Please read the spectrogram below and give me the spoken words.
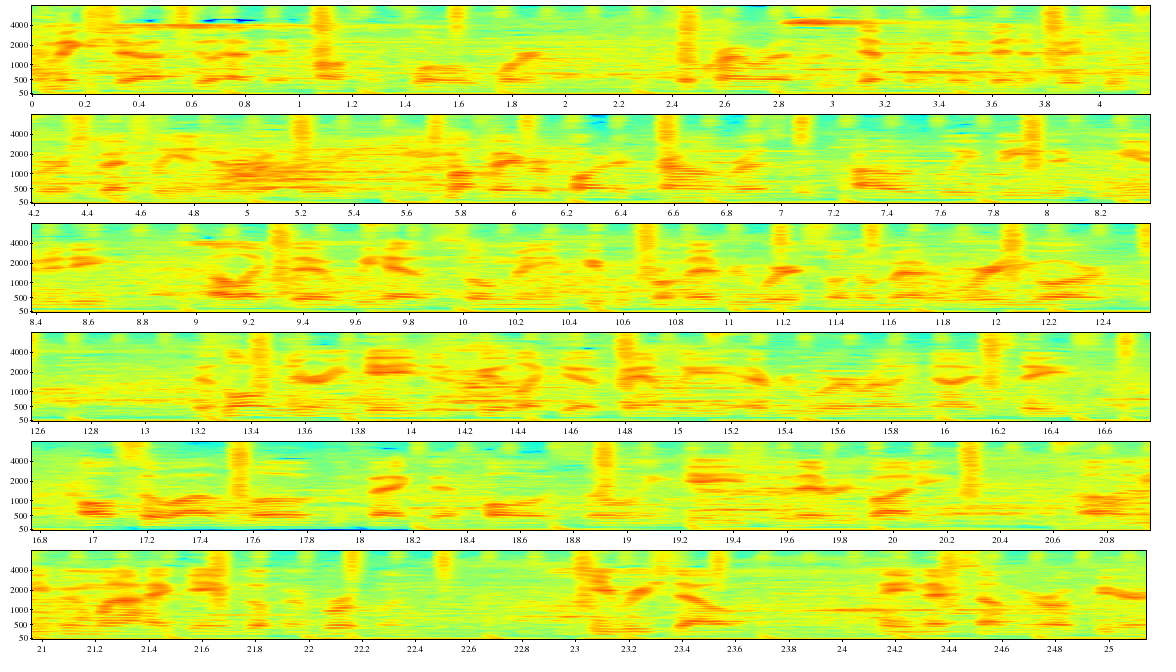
and making sure I still have that constant flow of work. So Crown Refs has definitely been beneficial for especially a new referee. My favorite part of Crown Refs would probably be the community. I like that we have so many people from everywhere, so no matter where you are, as long as you're engaged, it feels like you have family everywhere around the United States. Also, I love the fact that Paul is so engaged with everybody. Um, even when I had games up in Brooklyn, he reached out, hey, next time you're up here,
